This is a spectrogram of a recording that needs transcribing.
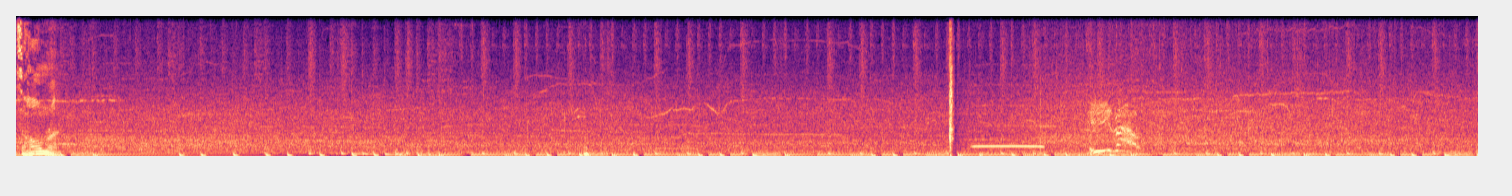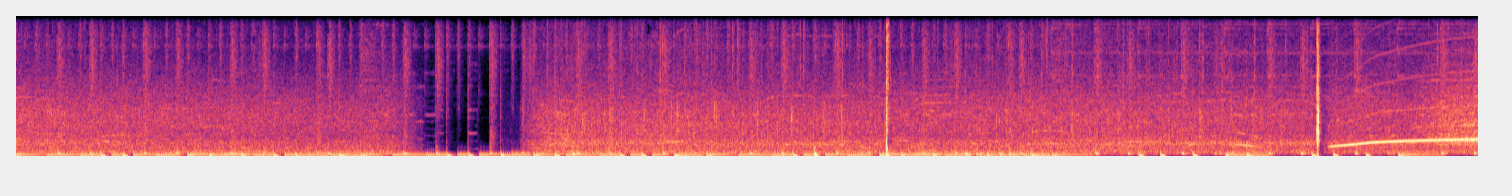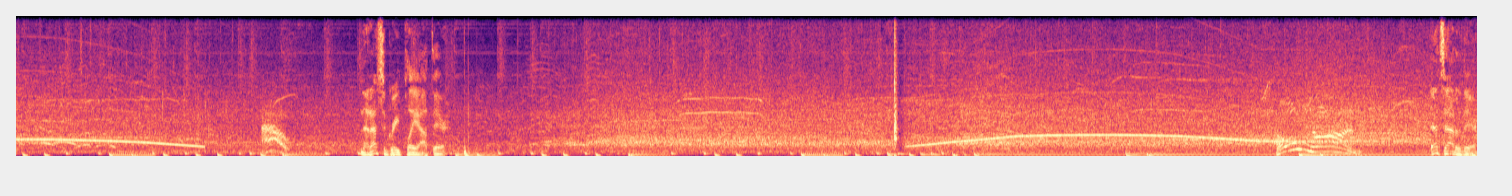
That's a home run. Now that's a great play out there. Home run. That's out of there.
